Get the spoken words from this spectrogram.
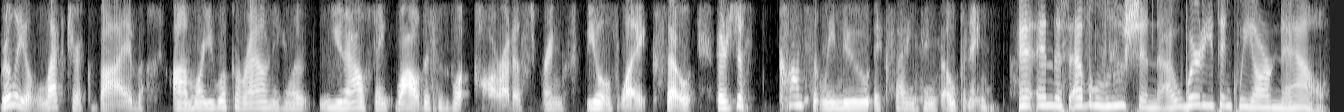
really electric vibe um, where you look around and you, you now think, wow, this is what Colorado Springs feels like. So there's just constantly new, exciting things opening. And, and this evolution, uh, where do you think we are now?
